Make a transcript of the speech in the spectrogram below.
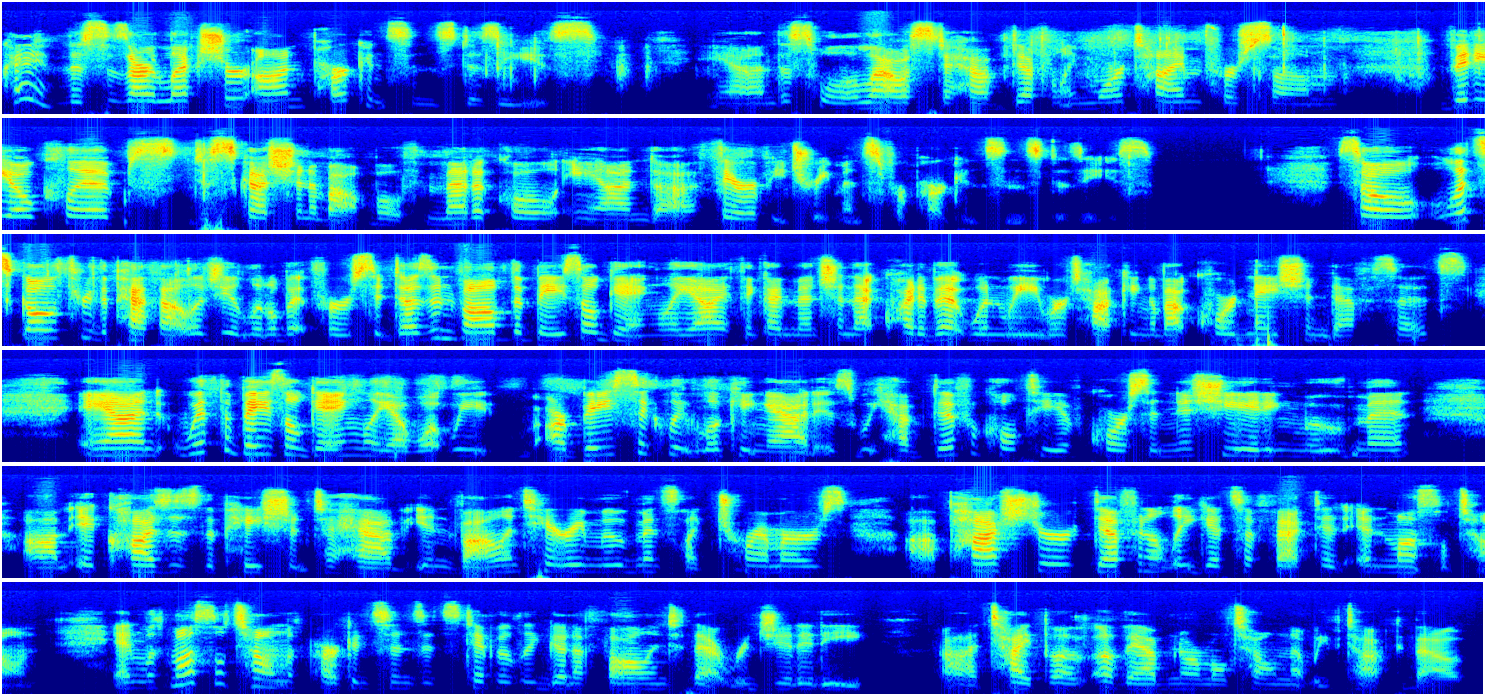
Okay, this is our lecture on Parkinson's disease. And this will allow us to have definitely more time for some video clips, discussion about both medical and uh, therapy treatments for Parkinson's disease. So let's go through the pathology a little bit first. It does involve the basal ganglia. I think I mentioned that quite a bit when we were talking about coordination deficits. And with the basal ganglia, what we are basically looking at is we have difficulty, of course, initiating movement. Um, it causes the patient to have involuntary movements like tremors. Uh, posture definitely gets affected and muscle tone. And with muscle tone with Parkinson's, it's typically going to fall into that rigidity uh, type of, of abnormal tone that we've talked about.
